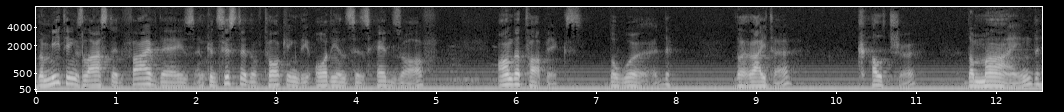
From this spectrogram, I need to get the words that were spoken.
The meetings lasted five days and consisted of talking the audience's heads off on the topics the word, the writer, culture, the mind,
